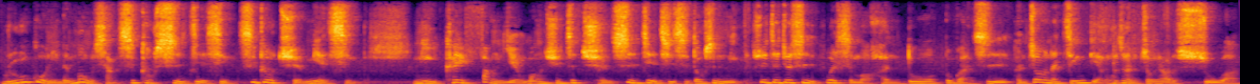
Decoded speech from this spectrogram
如果你的梦想是够世界性，是够全面性的。你可以放眼望去，这全世界其实都是你，所以这就是是为什么很多不管是很重要的经典或者很重要的书啊，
